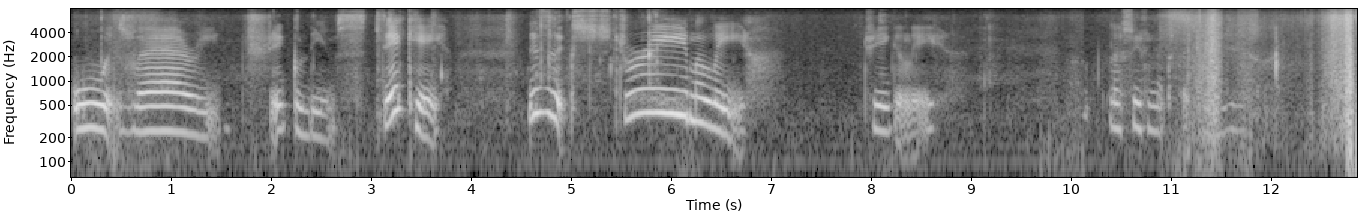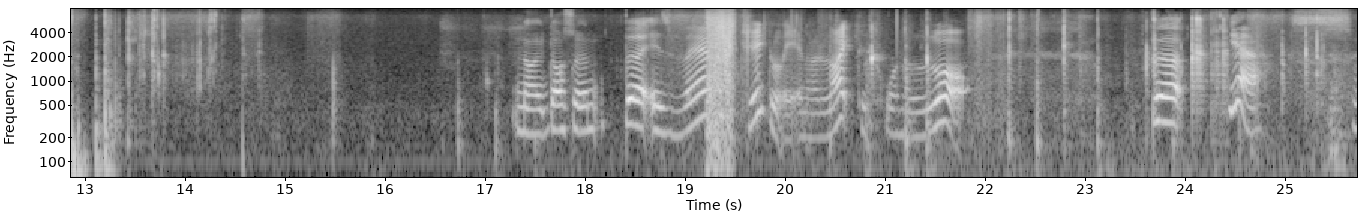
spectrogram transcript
Oh, it's very jiggly and sticky. This is extremely jiggly. Let's see if makes better noises. No, it doesn't, but it's very jiggly and I like this one a lot. But yeah, so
